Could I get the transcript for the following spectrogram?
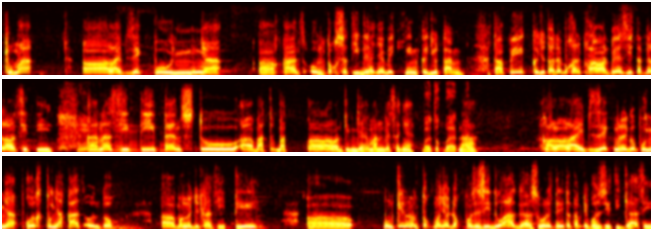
Cuma uh, Leipzig punya uh, kans untuk setidaknya bikin kejutan. Tapi kejutannya bukan ke lawan PSG tapi lawan City. Karena City tends to uh, batuk-batuk kalau lawan tim Jerman biasanya. Batuk-batuk. Nah, kalau Leipzig menurut gue punya pu- punya kans untuk uh, mengejutkan City. Uh, mungkin untuk menyodok posisi dua agak sulit, jadi tetap di posisi tiga sih.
